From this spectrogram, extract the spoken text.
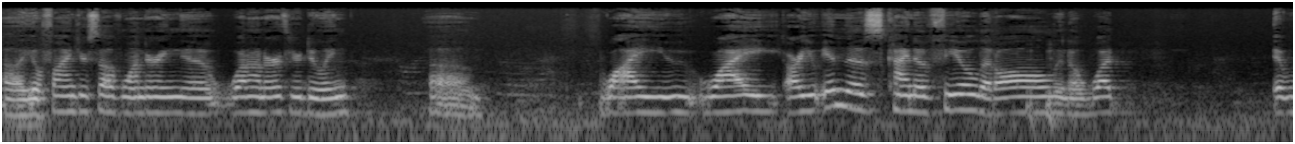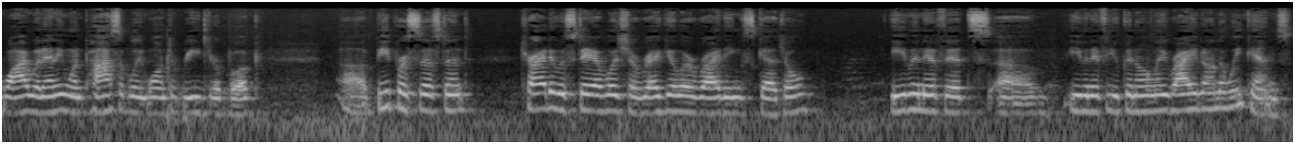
Uh, you'll find yourself wondering uh, what on earth you're doing. Um, why you why are you in this kind of field at all? You know what? Why would anyone possibly want to read your book? Uh, be persistent. Try to establish a regular writing schedule, even if it's uh, even if you can only write on the weekends.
